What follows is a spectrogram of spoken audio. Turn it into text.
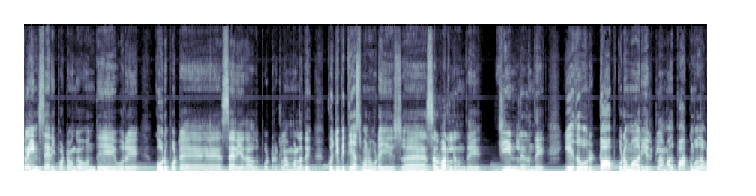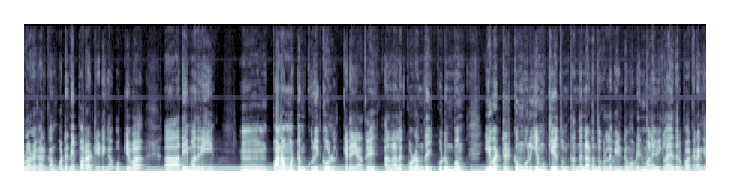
பிளைன் சேரீ போட்டவங்க வந்து ஒரு கோடு போட்ட சேரீ ஏதாவது போட்டிருக்கலாம் அல்லது கொஞ்சம் வித்தியாசமான உடை சல்வார்லேருந்து ஜீன்லேருந்து ஏதோ ஒரு டாப் கூட மாறி இருக்கலாம் அது பார்க்கும்போது அவ்வளோ அழகாக இருக்கும். உடனே பாராட்டிடுங்க. ஓகேவா அதே மாதிரி பணம் மட்டும் குறிக்கோள் கிடையாது. அதனால் குழந்தை குடும்பம் இவற்றிற்கும் உரிய முக்கியத்துவம் தந்து நடந்து கொள்ள வேண்டும் அப்படின்னு மனைவிகளாம் எதிர்பார்க்குறாங்க.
